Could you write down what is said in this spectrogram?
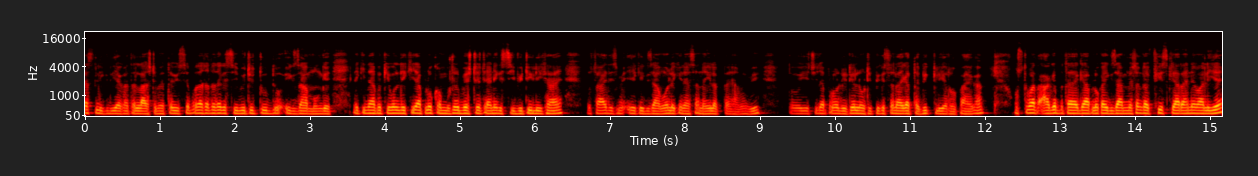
एस लिख दिया गया था लास्ट में तो इससे पता चलता था कि सी बी टी टू दो एग्ज़ाम होंगे। लेकिन यहाँ पे केवल देखिए आप लोग कंप्यूटर बेस्ड यानी कि सी बी टी लिखा है तो शायद इसमें एक एग्ज़ाम हो, लेकिन ऐसा नहीं लगता है हमें भी। तो ये चीज़ आप लोग डिटेल नोटिफिकेशन आएगा तभी क्लियर हो पाएगा। उसके बाद आगे बताया गया आप लोग का एग्जामिनेशन का फ़ीस क्या रहने वाली है?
